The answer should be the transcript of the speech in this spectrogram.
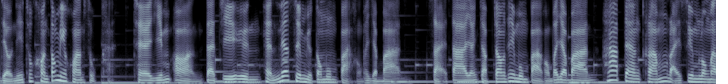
เดี๋ยวนี้ทุกคนต้องมีความสุขค่ะ เธอยิ้มอ่อน แต่จีอึนเห็นเลือดซึมอยู่ตรงมุมปากของพยาบาล สายตายังจับจ้องที่มุมปากของพยาบาล คราบแดงคล้ำไหลซึมลงมา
